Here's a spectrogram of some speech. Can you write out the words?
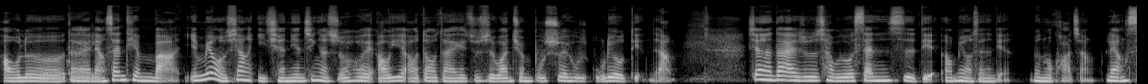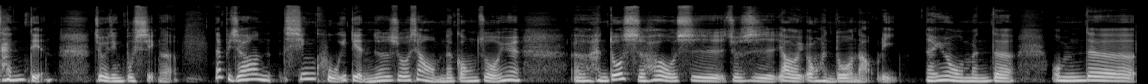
熬了大概两三天吧，也没有像以前年轻的时候会熬夜熬到大概就是完全不睡五五六点这样。现在大概就是差不多三四点，哦，没有三四点，没有那么夸张，两三点就已经不行了。那比较辛苦一点，就是说像我们的工作，因为呃，很多时候是就是要用很多脑力。那因为我们的我们的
